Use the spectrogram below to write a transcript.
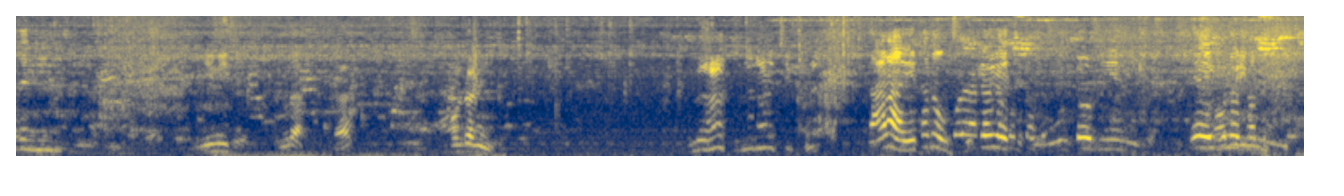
আমাদের নিয়ে নিয়ে নিয়েছে? দুরা কোনটা নিই দাঁড়া এটা তো উল্টো গেছে। উল্টো নিয়ে নিচ্ছে এইগুলো সব নিয়ে নিচ্ছে।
